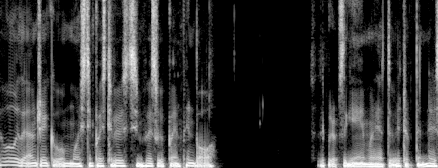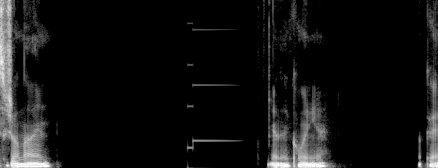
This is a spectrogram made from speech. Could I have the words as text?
Hello there, I'm Draco, Moist and Place TV, Stephen Plays, we're playing pinball. So to boot up the game, I have to hit up the Nintendo Switch Online. And then coin here. Okay.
